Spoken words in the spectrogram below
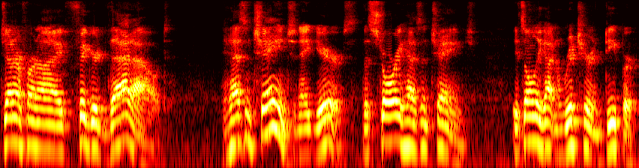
Jennifer and I figured that out. It hasn't changed in eight years. The story hasn't changed. It's only gotten richer and deeper.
